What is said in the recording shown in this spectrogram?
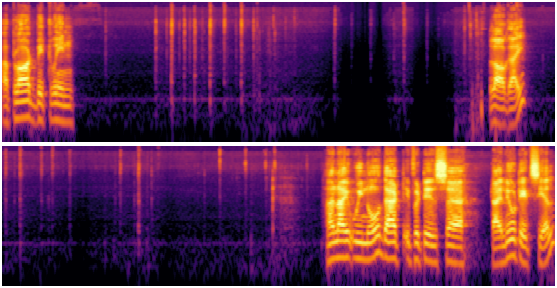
a plot between log i and I, we know that if it is uh, dilute HCl,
